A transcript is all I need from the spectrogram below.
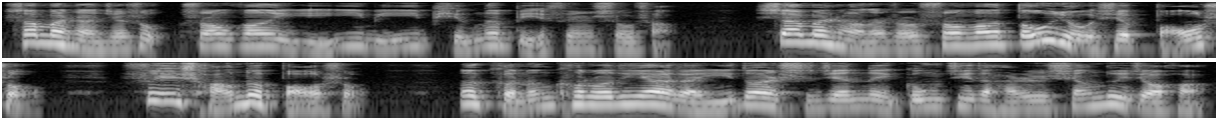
上半场结束，双方以一比一平的比分收场。下半场的时候，双方都有些保守，非常的保守。那可能克罗地亚在一段时间内攻击的还是相对较好，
